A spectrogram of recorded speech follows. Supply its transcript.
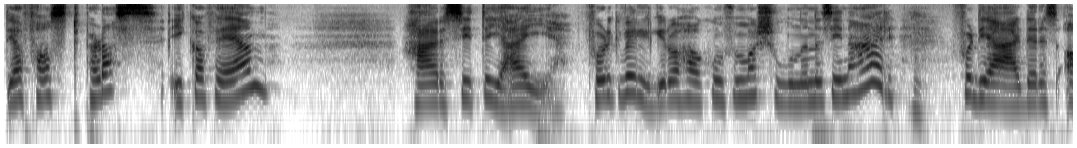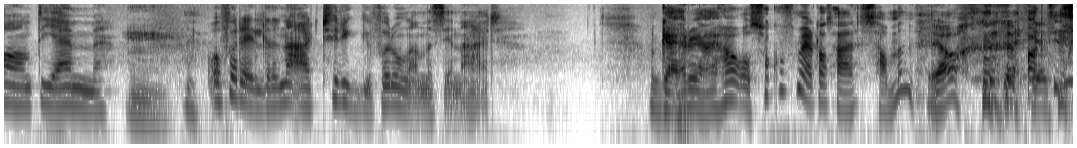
De har fast plass i kafeen. Her sitter jeg. Folk velger å ha konfirmasjonene sine her, for det er deres annet hjem. Og foreldrene er trygge for ungene sine her. Geir og jeg har også konfirmert oss her sammen. Ja, det er helt Faktisk.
